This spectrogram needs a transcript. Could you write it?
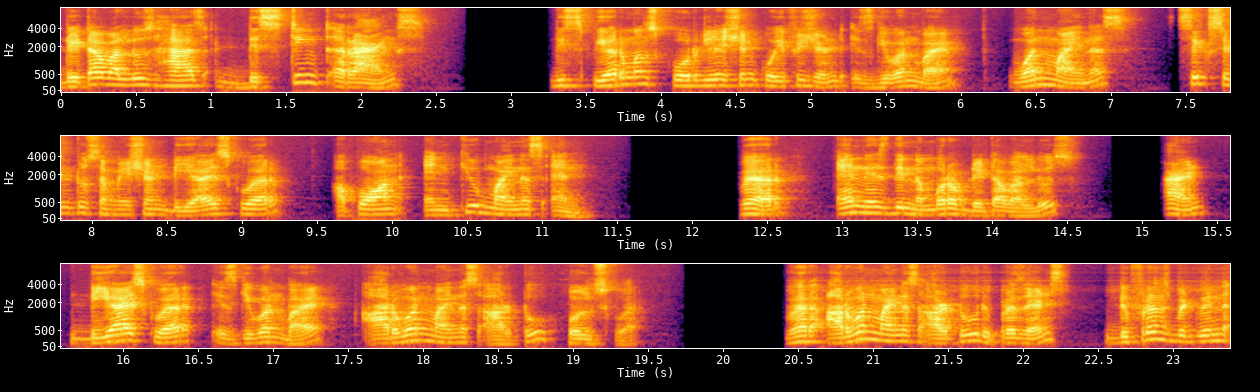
data values has distinct ranks, the Spearman's correlation coefficient is given by 1 minus 6 into summation di square upon n cube minus n, where n is the number of data values and di square is given by r1 minus r2 whole square, where r1 minus r2 represents difference between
